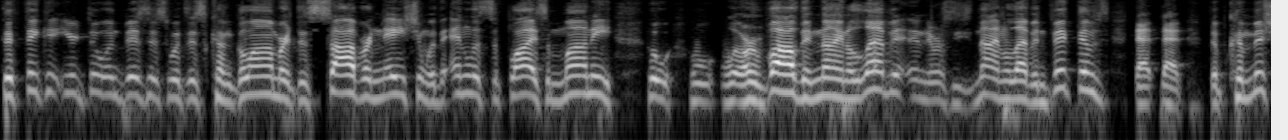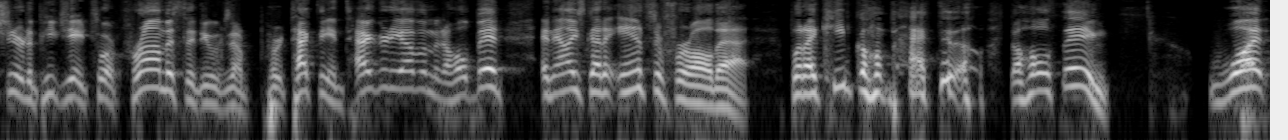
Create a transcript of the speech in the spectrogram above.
to think that you're doing business with this conglomerate, this sovereign nation with endless supplies of money who, who were involved in 9-11 and there was these 9-11 victims that that the commissioner of the PGA Tour promised that he was going to protect the integrity of them and the whole bit. And now he's got to answer for all that. But I keep going back to the, the whole thing. What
